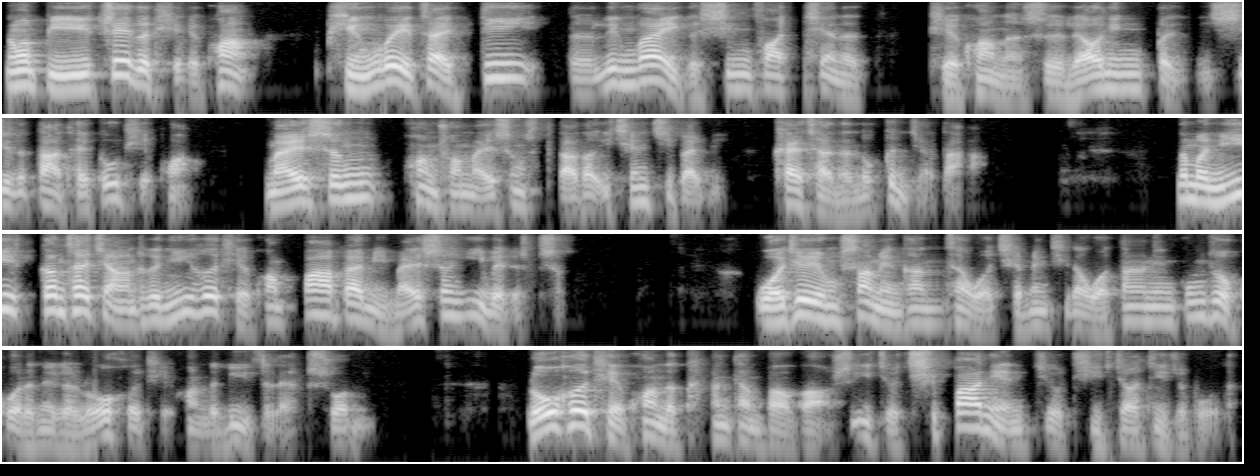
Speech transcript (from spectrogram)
那么比这个铁矿品位再低的另外一个新发现的铁矿呢，是辽宁本溪的大台沟铁矿，埋深矿床埋深是达到一千几百米，开采难度更加大。那么你刚才讲这个泥河铁矿八百米埋深意味着什么？我就用上面刚才我前面提到我当年工作过的那个罗河铁矿的例子来说明。罗河铁矿的勘探报告是一九七八年就提交地质部的，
